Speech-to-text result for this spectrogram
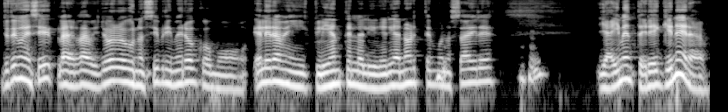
Yo tengo que decir, la verdad, yo lo conocí primero como, él era mi cliente en la librería Norte en Buenos Aires, y ahí me enteré quién era.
